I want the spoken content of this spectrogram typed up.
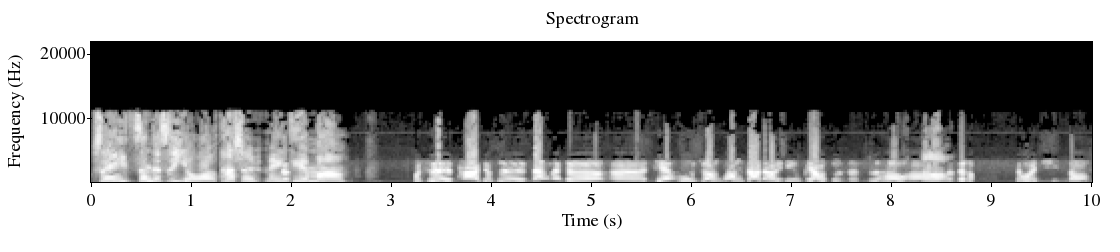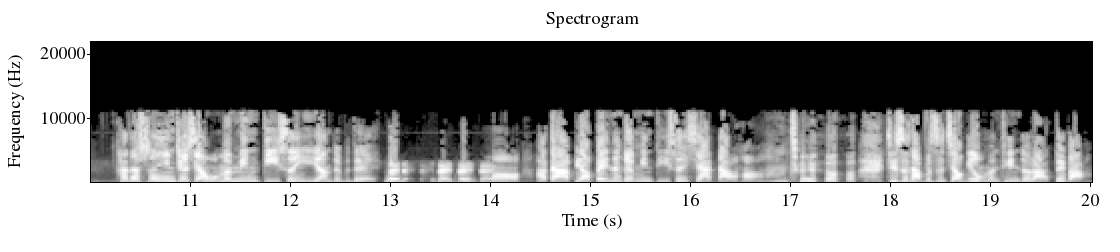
所以真的是有啊。它是每天吗？不是，它就是当那个呃天雾状况达到一定标准的时候哈，哦、我们这个就会启动。它的声音就像我们鸣笛声一样，对不对？对对。对对对哦，好，大家不要被那个鸣笛声吓到哈。对，其实他不是叫给我们听的啦，对吧？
